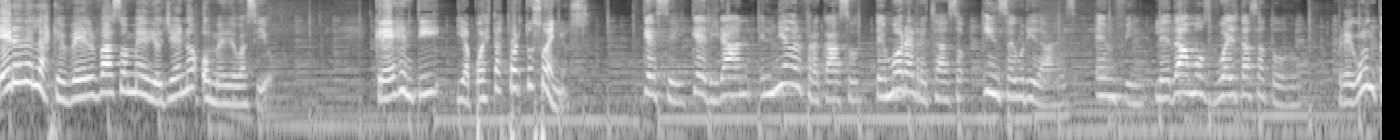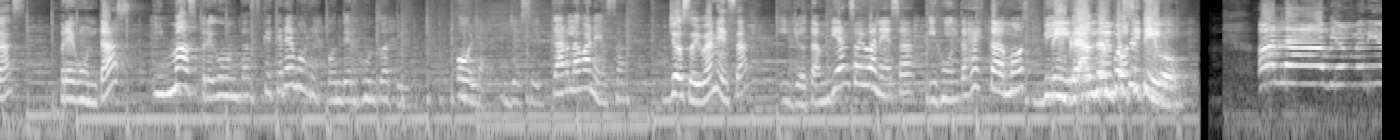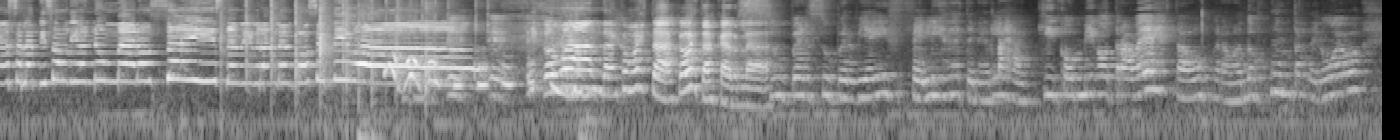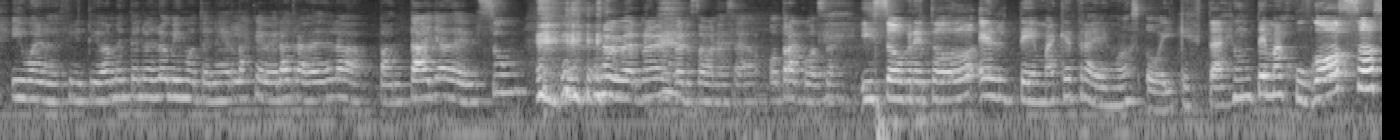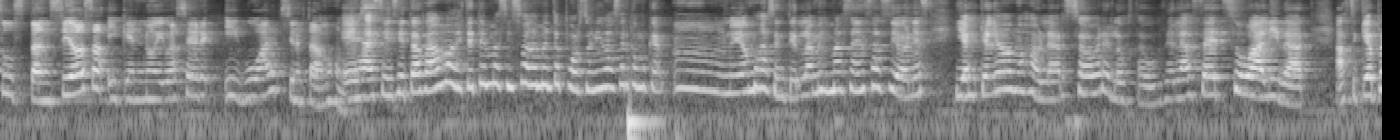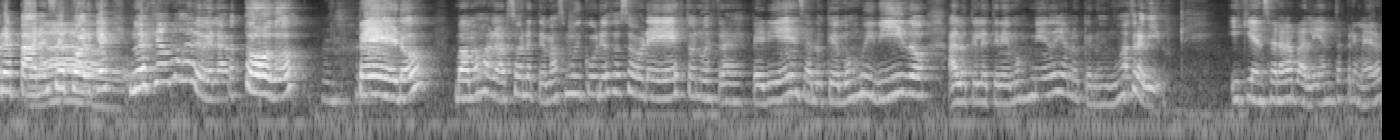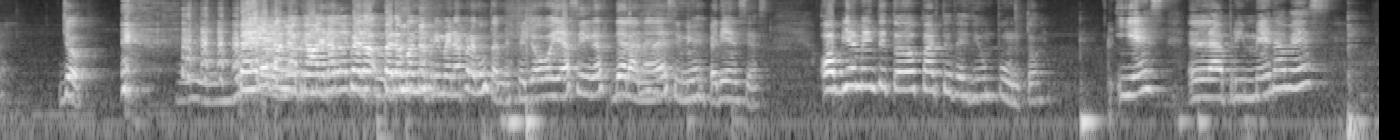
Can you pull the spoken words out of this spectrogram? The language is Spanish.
¿Eres de las que ve el vaso medio lleno o medio vacío? ¿Crees en ti y apuestas por tus sueños? ¿Qué es el qué dirán? El miedo al fracaso, temor al rechazo, inseguridades. En fin, le damos vueltas a todo. ¿Preguntas? ¿Preguntas? Y más preguntas que queremos responder junto a ti. Hola, yo soy Carla Vanessa. Yo soy Vanessa. Y yo también soy Vanessa y juntas estamos Vibrando en positivo. Hola, bienvenidos al episodio número Positivo. ¿Cómo andan? ¿Cómo estás? ¿Cómo estás, Carla? Súper, súper bien y feliz de tenerlas aquí conmigo otra vez. Estamos grabando juntas de nuevo y bueno, definitivamente no es lo mismo tenerlas que ver a través de la pantalla del Zoom que vernos en persona, o sea, otra cosa. Y sobre todo el tema que traemos hoy, que está es un tema jugoso, sustancioso y que no iba a ser igual si no estábamos juntos. Es así, si tratábamos este tema así solamente por Zoom iba a ser como que mm, no íbamos a sentir las mismas sensaciones y es que le vamos a hablar sobre los tabús de la sexualidad. Así que prepárense Wow. porque no es que vamos a develar todo, pero vamos a hablar sobre temas muy curiosos sobre esto, nuestras experiencias, lo que hemos vivido, a lo que le tenemos miedo y a lo que nos hemos atrevido. ¿Y quién será la valiente primero? Yo. Pero con, la Me primera, pero, pero con la primera pregunta, no es que yo voy así de de la nada a decir mis experiencias. Obviamente todo parte desde un punto y es la primera vez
